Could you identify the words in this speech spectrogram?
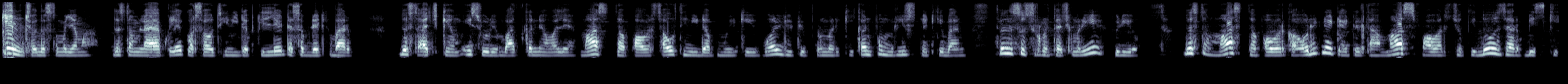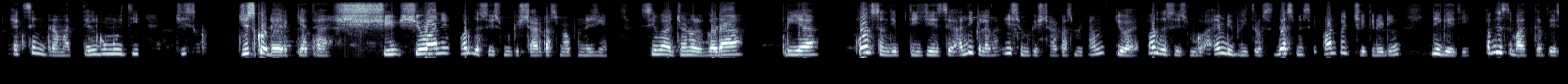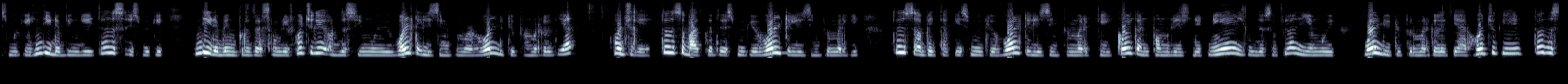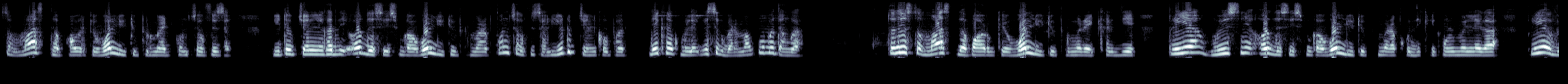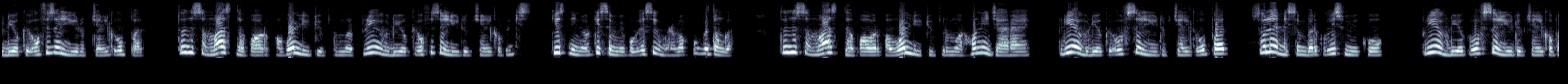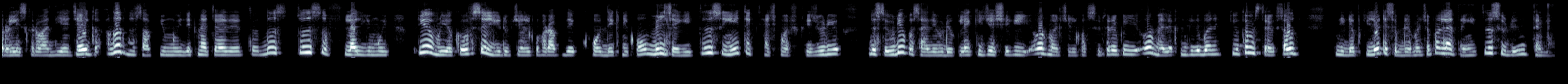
કેમ છો दोस्तों मजा में दोस्तों हम लाए आपके लिए और साउथ हिंदी डब की लेटेस्ट अपडेट के बारे में दोस्तों आज की हम इस वीडियो में बात करने वाले हैं mass the power south Hindi dub movie की वर्ल्ड यूट्यूब प्रीमियर की कंफर्म रिलीज डेट के बारे में तो दोस्तों शुरू करते हैं हमारी वीडियो दोस्तों मास द पावर का ओरिजिनल टाइटल था मास पावर जो कि 2020 की एक्शन ड्रामा तेलुगु मूवी थी जिस जिसको डायरेक्ट किया था शिवा ने और दोस्तों इसमें की स्टार का समापन शिवा जनरल गड़ा प्रिया और संदीप तीजे से अधिक लगन इस के स्टार कास्ट में काम किया है। और दोस्तों इसमें को एमडीबी की तरफ़ से 10 में से 5.6 की रेटिंग दी गई थी। अब दोस्तों बात करते हैं इसमें की हिंदी डबिंग की। तो दोस्तों इसमें की हिंदी डबिंग पूरी तरह से कंप्लीट हो चुकी है और दोस्तों movie world television premiere world YouTube premiere कर दिया हो चुकी है। तो दोस्तों बात करते हैं इसमें की वर्ल्ड टेलीविज़न प्रीमियर की। तो दोस्तों अभी तक इसमें की वर्ल्ड टेलीविज़न प्रीमियर की कोई कंफर्म रिलीज़ डेट नहीं है, लेकिन दोस्तों फ़िलहाल ये मूवी वर्ल्ड यूट्यूब प्रीमियर के लिए तैयार हो चुकी है। तो दोस्तों मास द पावर के वर्ल्ड यूट्यूब प्रीमियर कौन से है यूट्यूब चैनल कर दी? और दोस्तों इसमें वर्ल्ड यूट्यूब प्रीमियर कौन से ऑफिशियल यूट्यूब चैनल के ऊपर देखने को मिलेगा इसी के बारे में आपको बताऊँगा तो दोस्तों मास द पावर के वर्ल्ड यूट्यूब प्रीमियर एक खरीदिए प्रिया मूवीज़ ने और दोस्तों का वर्ल्ड यूट्यूब प्रीमियर आपको देखने को मिलेगा प्रिया वीडियो के ऑफिशियल यूट्यूब चैनल के ऊपर। तो दोस्तों मास द पावर का world YouTube premiere Priya video के ऑफिशियल यूट्यूब चैनल के ऊपर किस, दिन और किस समय इसी के बारे आपको बताऊँगा। तो दोस्तों मास द पावर का वर्ल्ड यूट्यूब प्रीमियर होने जा रहा है प्रिया वीडियो के ऑफिशियल यूट्यूब चैनल के ऊपर। 16 दिसंबर को इस मूवी को प्रिय वीडियो को ऑफिशियल यूट्यूब चैनल के ऊपर रिलीज़ करवा दिया जाएगा। अगर दोस्तों आप ये मूवी देखना चाहते हैं तो दोस्तों दोस्तों, फ़िलहाल ये मूवी प्रिय वीडियो को ऑफिशियल यूट्यूब चैनल के ऊपर आप देखो, देखने को मिल जाएगी। तो दोस्तों, यहीं तक आज की वीडियो दोस्तों, वीडियो पसंद है वीडियो को लाइक कीजिए शेयर कीजिए और हमारे चैनल को सब्सक्राइब कीजिए और बेल आइकन भी दबाएँ क्योंकि हम इस तरह साउथ हिंदी की लेटेस्ट अपडेट हमारे चैनल पर लाते रहेंगे। तो दोस्तों धन्यवाद।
